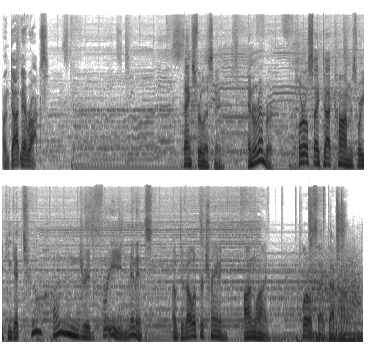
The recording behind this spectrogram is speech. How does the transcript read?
on .NET Rocks. Thanks for listening. And remember, pluralsight.com is where you can get 200 free minutes of developer training online. pluralsight.com.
